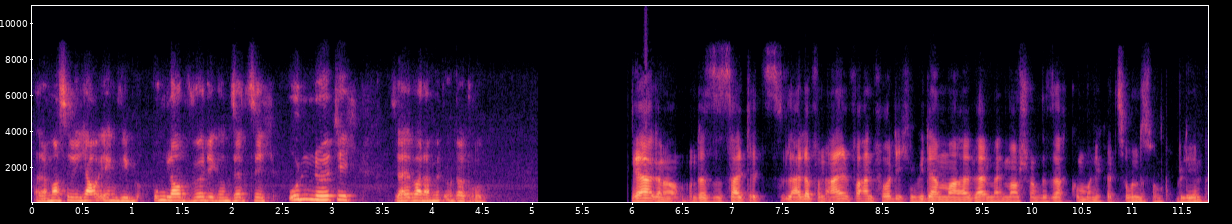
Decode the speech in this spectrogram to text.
Also dann machst du dich auch irgendwie unglaubwürdig und setzt dich unnötig selber damit unter Druck. Ja, genau. Und das ist halt jetzt leider von allen Verantwortlichen wieder mal, wir haben ja immer schon gesagt, Kommunikation ist so ein Problem.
